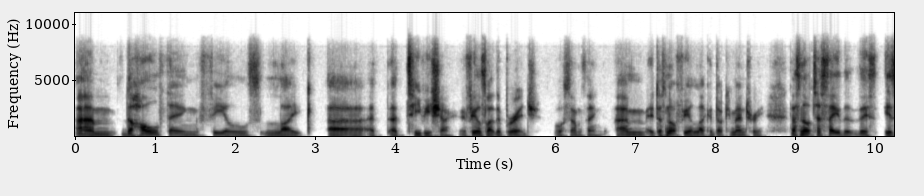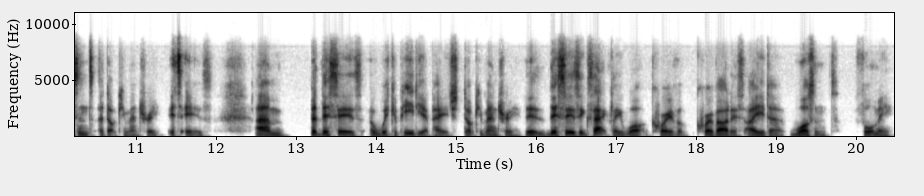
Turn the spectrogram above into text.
um the whole thing feels like uh, a, a tv show it feels like the bridge or something. Um it does not feel like a documentary. That's not to say that this isn't a documentary. It is. Um but this is a wikipedia page documentary. This is exactly what Quo- Vadis aida wasn't for me.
